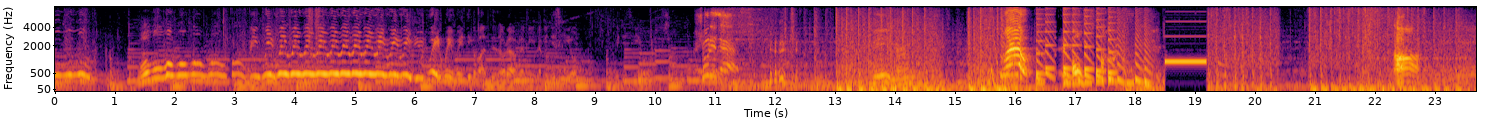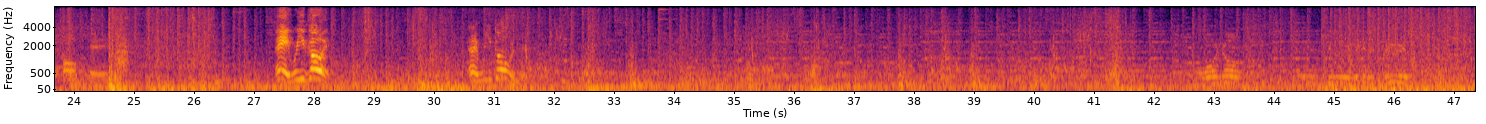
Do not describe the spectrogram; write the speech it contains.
whoa, whoa, whoa, whoa, whoa, whoa, whoa, whoa, whoa, wait, wait, wait, wait, wait, wait, wait, wait, wait, wait, wait, wait, wait, dude, wait, wait, wait, think about this. Hold up, let me, let me just heal. Let me just heal. Right? Shoot his ass! Hey, man. Wow! Oh. ah. Okay. Hey, where you going? Hey, where you going? Oh no. Look at this dude, look at this dude.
